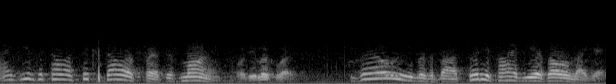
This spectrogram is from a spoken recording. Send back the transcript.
I gave the fellow six dollars for it this morning. What did he look like? Well, he was about 35 years old, I guess.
